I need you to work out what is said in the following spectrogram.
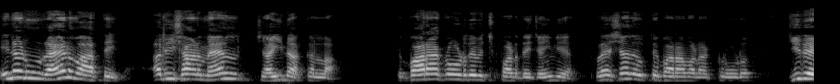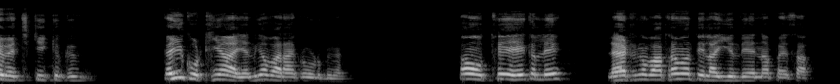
ਇਹਨਾਂ ਨੂੰ ਰਹਿਣ ਵਾਸਤੇ ਅਲੀਸ਼ਾਨ ਮਹਿਲ ਚਾਹੀਦਾ ਕੱਲਾ ਤੇ 12 ਕਰੋੜ ਦੇ ਵਿੱਚ ਪੜਦੇ ਚਾਹੀਦੇ ਆ। ਫਲੈਸ਼ਾਂ ਦੇ ਉੱਤੇ 12 12 ਕਰੋੜ, ਜਿਹਦੇ ਵਿੱਚ ਕਿ ਇੱਕ ਕਈ ਕੋਠੀਆਂ ਆ ਜਾਂਦੀਆਂ 12 ਕਰੋੜ ਦੀਆਂ। ਤਾਂ ਉੱਥੇ ਇਹ ਇਕੱਲੇ ਲੈਟਰਿੰਗ ਬਾਥਰੂਮਾਂ ਤੇ ਲਾਈ ਜਾਂਦੇ ਇੰਨਾ ਪੈਸਾ।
